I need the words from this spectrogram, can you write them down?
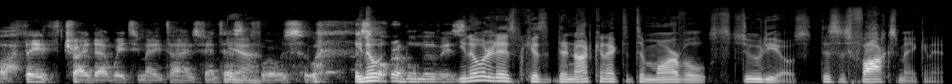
Oh, they've tried that way too many times. Fantastic Yeah. Four was, was You know- horrible movies. You know what it is because they're not connected to Marvel Studios. This is Fox making it.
